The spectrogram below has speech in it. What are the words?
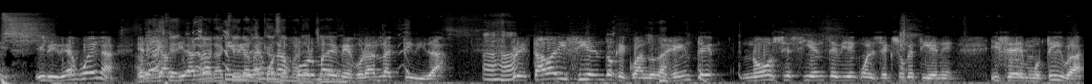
y, y la idea es buena. El cambiar la actividad la es una de forma de mejorar la actividad. Ajá. Pero estaba diciendo que cuando la gente no se siente bien con el sexo que tiene y se desmotiva,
